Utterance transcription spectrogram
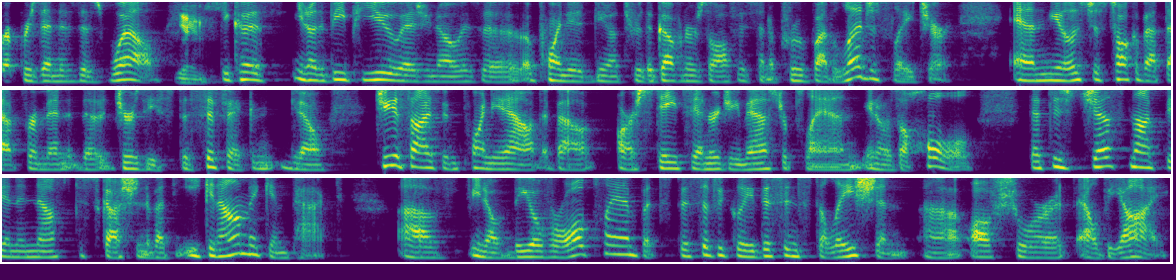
representatives as well. Yes. Because, you know, the BPU, as you know, is uh, appointed, you know, through the governor's office and approved by the legislature. And, you know, let's just talk about that for a minute, the Jersey specific. And, you know, GSI has been pointing out about our state's energy master plan, you know, as a whole that there's just not been enough discussion about the economic impact of you know the overall plan, but specifically this installation uh, offshore at LBI.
